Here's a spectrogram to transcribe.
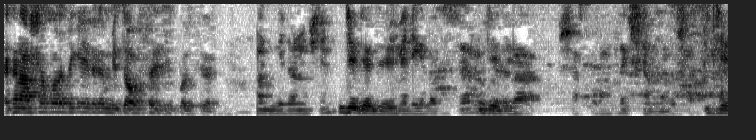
এখানে আসার পরে দেখি এটাকে মৃত অবস্থায় রিসিভ করছি আর মিলন হোসেন জি জি জি। মেডিকেল অফিসার জি, জি। স্বাস্থ্য কমপ্লেক্স জি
